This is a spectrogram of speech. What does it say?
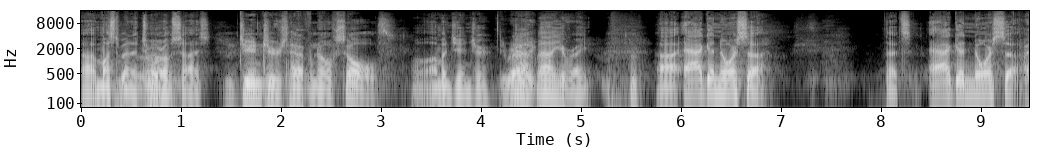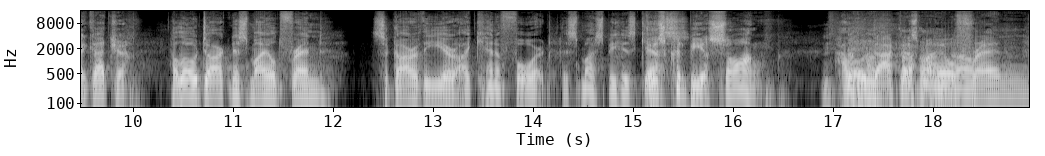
Uh, it must have been a Toro size. Gingers have no souls. Well, I'm a ginger. You're right. Yeah, no, you're right. Uh, Aganorsa. That's Aganorsa. I gotcha. Hello, darkness, my old friend. Cigar of the year I can afford. This must be his guess. This could be a song. Hello, darkness, my Oh, old no. friend.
